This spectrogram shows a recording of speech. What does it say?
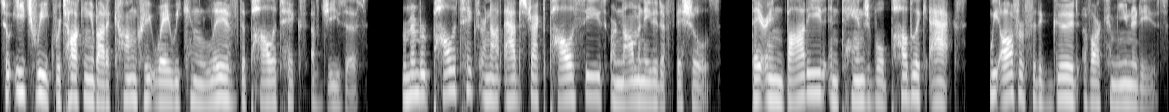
So each week, we're talking about a concrete way we can live the politics of Jesus. Remember, politics are not abstract policies or nominated officials, they are embodied and tangible public acts we offer for the good of our communities.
